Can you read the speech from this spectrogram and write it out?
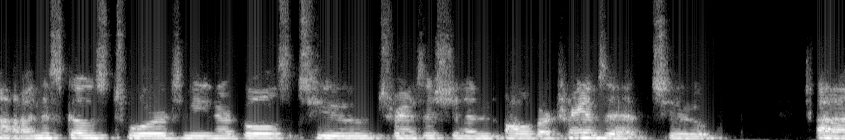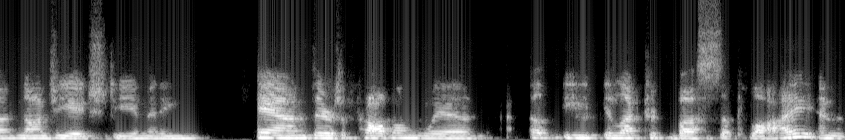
uh, and this goes towards meeting our goals to transition all of our transit to. Uh, non-GHG emitting, and there's a problem with electric bus supply and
